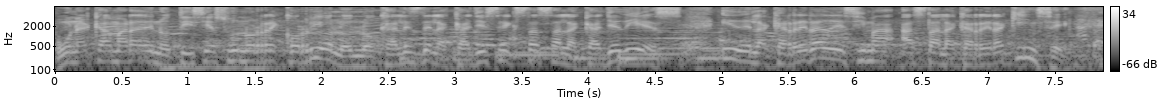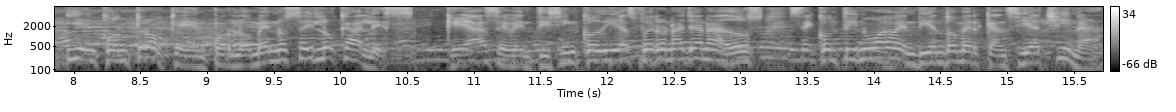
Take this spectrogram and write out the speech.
Una cámara de Noticias 1 recorrió los locales de la calle Sexta hasta la calle 10 y de la carrera décima hasta la carrera 15 y encontró que en por lo menos seis locales que hace 25 días fueron allanados se continúa vendiendo mercancía china.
